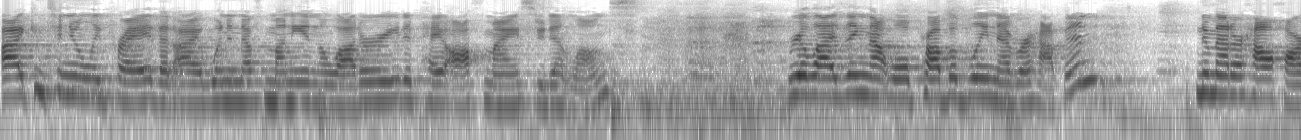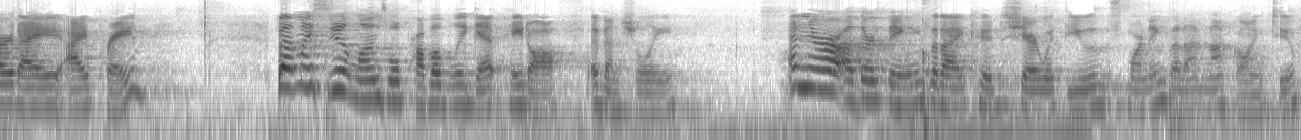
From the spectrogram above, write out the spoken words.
I continually pray that I win enough money in the lottery to pay off my student loans, realizing that will probably never happen, no matter how hard I, I pray. But my student loans will probably get paid off eventually. And there are other things that I could share with you this morning, but I'm not going to.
